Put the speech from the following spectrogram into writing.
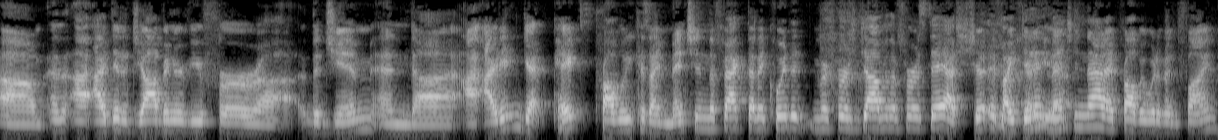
Um, and I, I did a job interview for uh, the gym, and uh, I, I didn't get picked probably because I mentioned the fact that I quit at my first job in the first day. I should, if I didn't Yeah. mention that, I probably would have been fine.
